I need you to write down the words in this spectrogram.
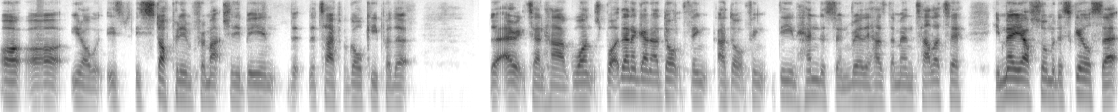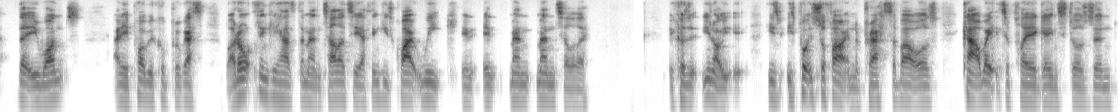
or, or you know, is, is stopping him from actually being the, the type of goalkeeper that that Erik Ten Hag wants. But then again, I don't think I don't think Dean Henderson really has the mentality. He may have some of the skill set that he wants, and he probably could progress. But I don't think he has the mentality. I think he's quite weak in, in men, mentally because you know he's he's putting stuff out in the press about us. Can't wait to play against us and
